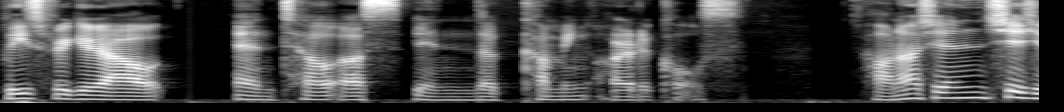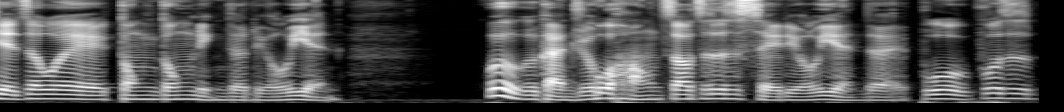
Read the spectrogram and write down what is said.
Please figure out and tell us in the coming articles. 好，那先谢谢这位东东林的留言。 我有个感觉，我好像知道这是谁留言的，不过不过这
